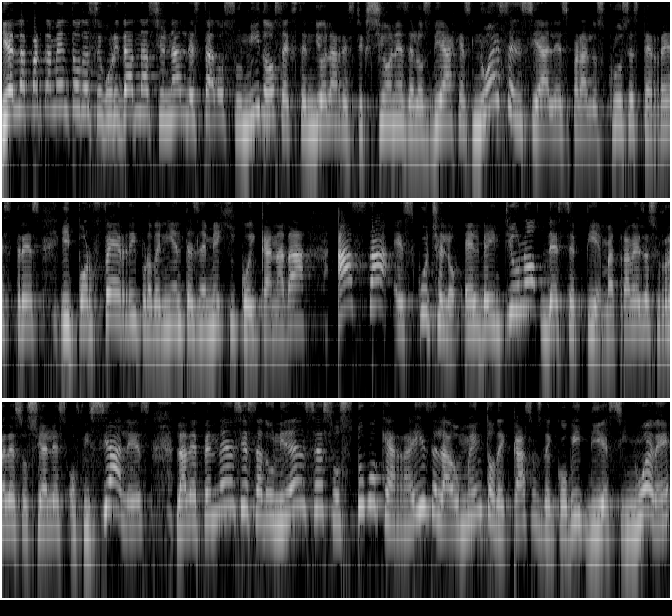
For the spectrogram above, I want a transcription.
Y el Departamento de Seguridad Nacional de Estados Unidos extendió las restricciones de los viajes no esenciales para los cruces terrestres y por ferry provenientes de México y Canadá hasta, escúchelo, el 21 de septiembre. A través de sus redes sociales oficiales, la dependencia estadounidense sostuvo que a raíz del aumento de casos de COVID-19,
